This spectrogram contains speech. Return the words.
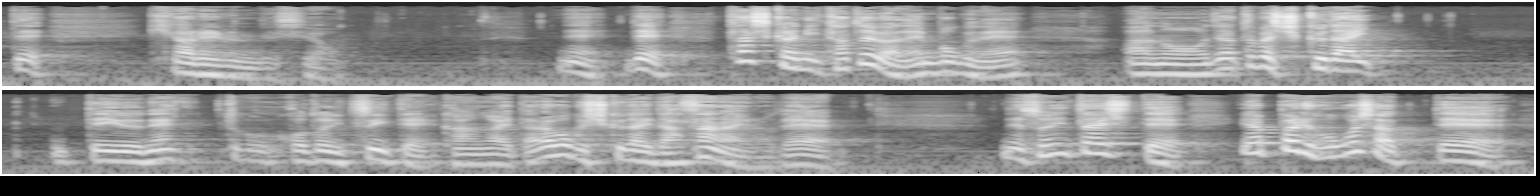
って聞かれるんですよ。ね。で、確かに例えばね、僕ね、あの、じゃあ例えば宿題っていうね、ことについて考えたら僕宿題出さないので、で、それに対して、やっぱり保護者って、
